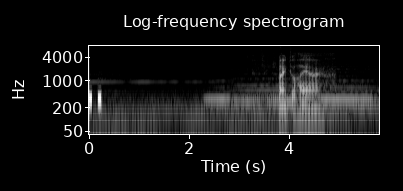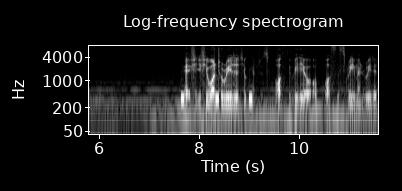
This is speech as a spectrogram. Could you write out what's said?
I've been trying to hire Okay, if, if you want to read it, you can just pause the video or pause the stream and read it.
